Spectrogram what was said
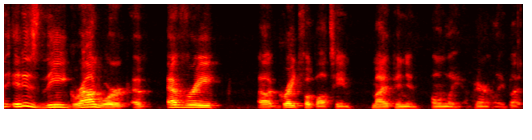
it is the groundwork of every uh, great football team my opinion only apparently but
